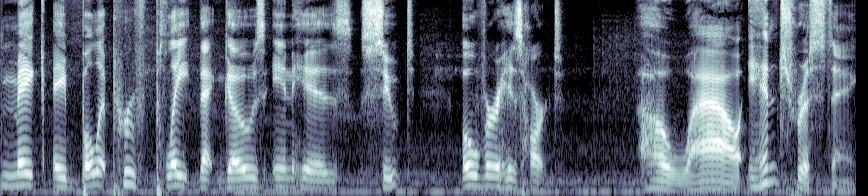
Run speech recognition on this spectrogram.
make a bulletproof plate that goes in his suit over his heart. Oh, wow. Interesting.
